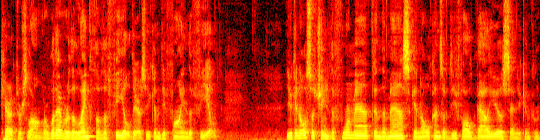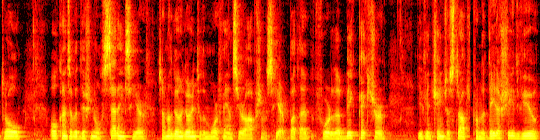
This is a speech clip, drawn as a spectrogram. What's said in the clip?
characters long or whatever the length of the field there so you can define the field. You can also change the format and the mask and all kinds of default values and you can control all kinds of additional settings here. So I'm not going to go into the more fancier options here, but uh, for the big picture, you can change the structure from the datasheet view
